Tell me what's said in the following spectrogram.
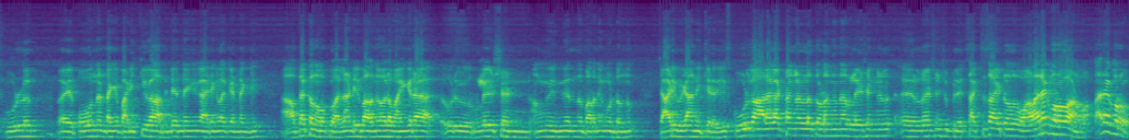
സ്കൂളിൽ പോകുന്നുണ്ടെങ്കിൽ പഠിക്കുക അതിന്റെ എന്തെങ്കിലും കാര്യങ്ങളൊക്കെ ഉണ്ടെങ്കിൽ അതൊക്കെ നോക്കുക. അല്ലാണ്ട് ഈ പറഞ്ഞ പോലെ ഭയങ്കര ഒരു റിലേഷൻ അങ്ങ് ഇങ്ങെന്ന് പറഞ്ഞും കൊണ്ടൊന്നും ചാടി വീഴാൻ നിൽക്കരുത് ഈ സ്കൂൾ കാലഘട്ടങ്ങളിൽ തുടങ്ങുന്ന റിലേഷൻ റിലേഷൻഷിപ്പിൽ സക്സസ് ആയിട്ടുള്ളത് വളരെ കുറവാണ്. വളരെ കുറവ്.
